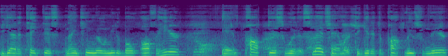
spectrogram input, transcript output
you got to take this 19 millimeter bolt off of here and pop this with a sledgehammer to get it to pop loose from there.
